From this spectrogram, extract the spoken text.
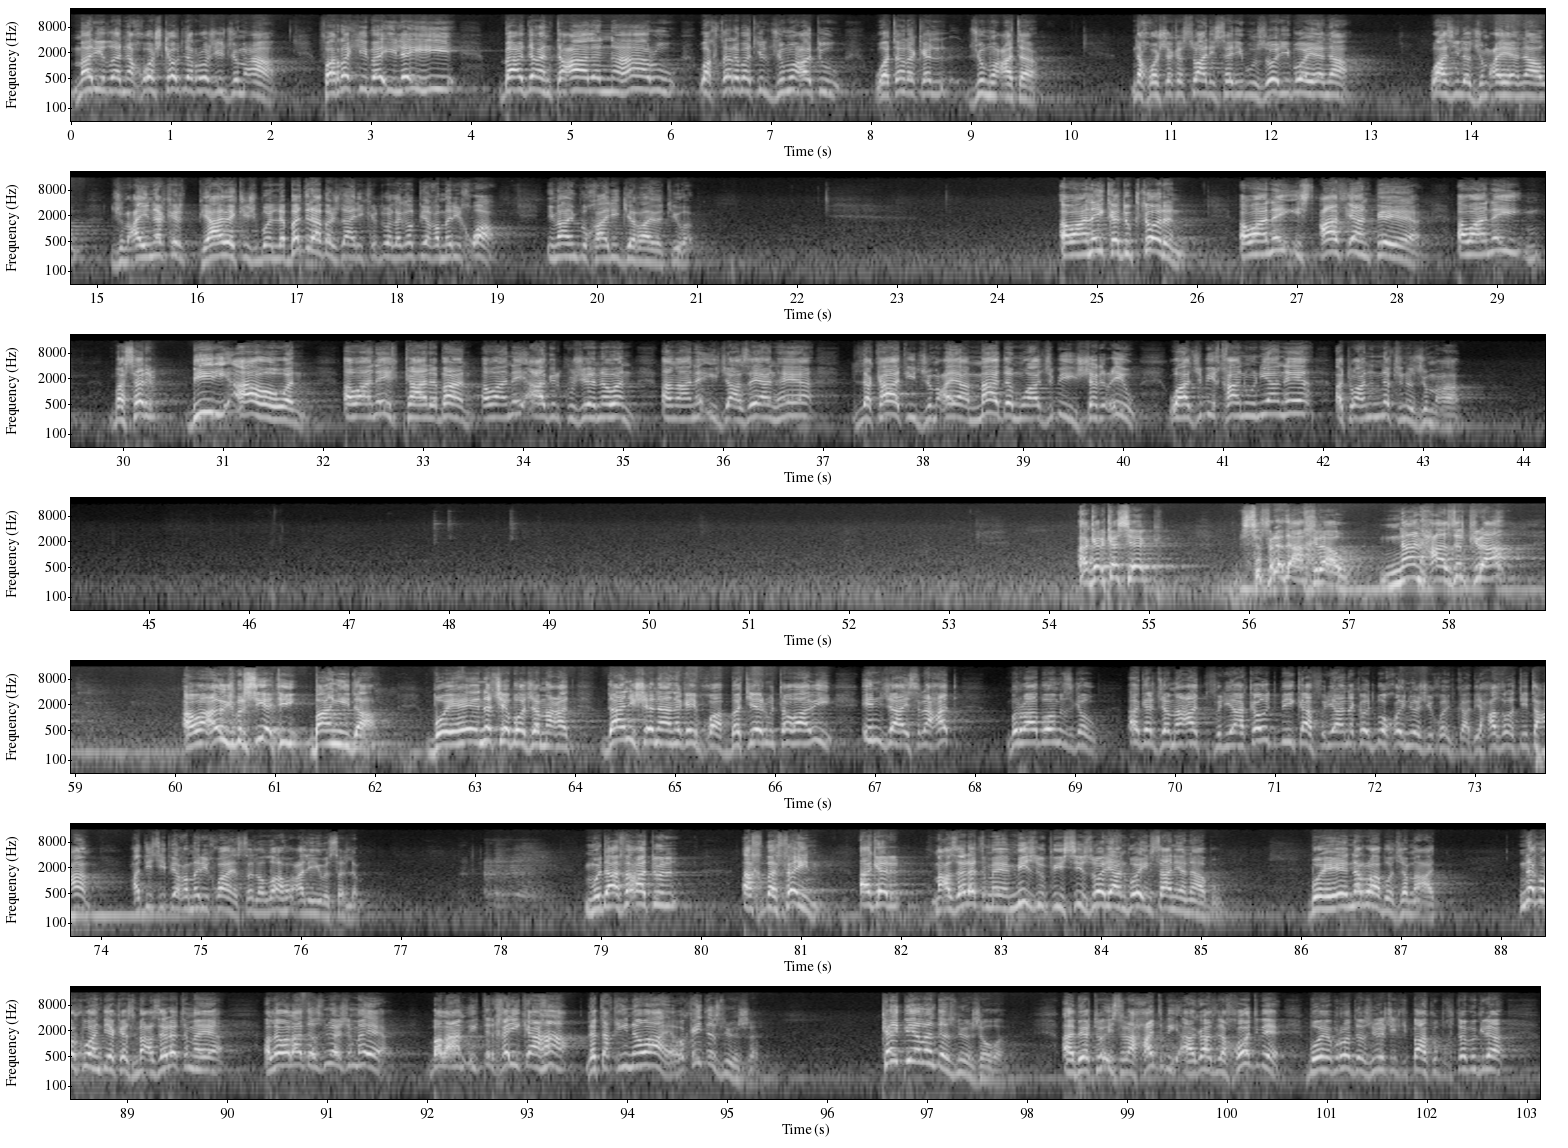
مریض نەخۆش کەوت لە ڕۆژی جومعە، فرکب الیه بعد ان تعالی النهار و اقتربت الجمعە و ترک الجمعە، نەخۆشەکە سواری سەری بوو زۆری بۆ هێنا وازی لە جومعە هێنا و جومعەی نەکرد، پیاوێکیش بووە لە بەدرا بەشداری کردووە لەگەڵ پێغەمبەری خوا، ئیمامی بوخاری گێڕاوێتیوە. ئەوانەی کە دکتۆرن، ئەوانەی ئیسعافیان پێیە، ئەوانەی بەسەر بیری ئاوەوەن، ئەوانەی کارەبان، ئەوانەی ئاگرکوژێنەوەن، ئەمانە ئیجازەیان هەیە لە کاتی جومعەیا مادەم واجبی شەرعی و واجبی قانونیان هەیە ئەتوانن نەچنە جومعە. ئەگەر کەسێک سفرە داخرا و نان حازر کرا ئەوە ئەویش برسیەتی بانگی دا بۆی هەیە نەچێ بۆ جەماعەت دانیشە نانەکەی بخوا بە تێر و تەواوی ئینجا ئیسراحەت بڕا بۆ مزگەو ئەگەر جەماعەت فریا کەوت بیکا فریا نەکەوت بۆ خۆی نوێژی خۆی بکا بی حەزڕەتی تەعام حەدیسی پێغەمەری خوایە صلی الله علیه وسلم مدافعة الاخبثین ئەگەر معزەرەت مەیە میز و پیسی زۆریان بۆ ئینسانیە نابوو بۆ هەیە نەڕوا بۆ جەماعەت نەگۆکو هەندێک کەس معزەرەت مەیە ئەڵێ وەڵا دەست نوێژم هەیە بەڵام ئیتر خەریکە ها لە تەقینەوایە وەکەی دەست نوێژە کەی بێڵن دەستنوێژەوە ئەبێ تۆ ئیسراحەت بی ئاگات لە خۆت بێ بۆیە بڕۆ دەستنوێژێکی پاک و پوختە بگرە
